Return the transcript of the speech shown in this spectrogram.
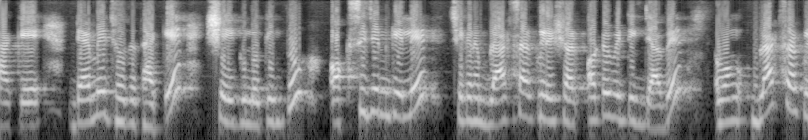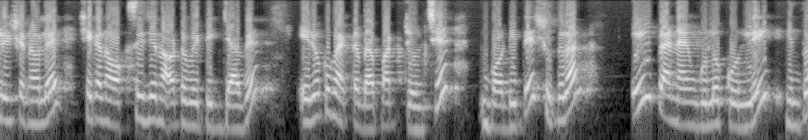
থাকে ড্যামেজ হতে থাকে, সেইগুলো কিন্তু অক্সিজেন গেলে সেখানে ব্লাড সার্কুলেশন অটোমেটিক যাবে এবং ব্লাড সার্কুলেশন হলে সেখানে অক্সিজেন অটোমেটিক যাবে। এরকম একটা ব্যাপার চলছে বডিতে। সুতরাং এই প্রাণায়ামগুলো করলেই কিন্তু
